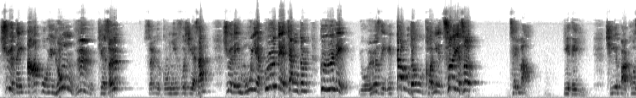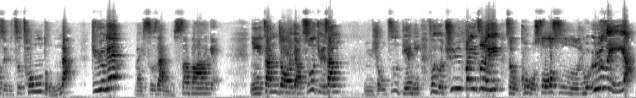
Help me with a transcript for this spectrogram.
徐雷阿伯的永无铁手。所以古年富先生，徐雷木叶官在江东，官来有这个高度，可你吃一吃。陈嘛，也得千把可如此冲动啊，居然。为世人十八个，你站着要此举上，女兄指点你，负有取非之力，就可说是有二人呀。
